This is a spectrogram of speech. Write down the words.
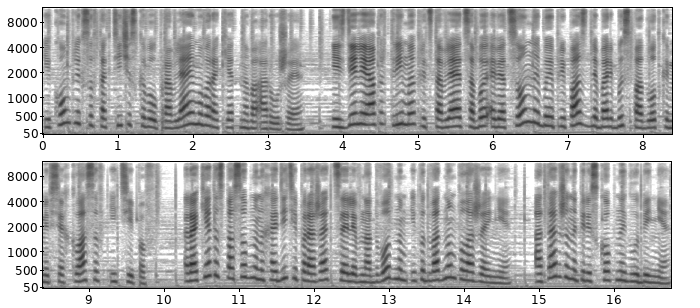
и комплексов тактического управляемого ракетного оружия. Изделие АПР-3М представляет собой авиационный боеприпас для борьбы с подлодками всех классов и типов. Ракета способна находить и поражать цели в надводном и подводном положении, а также на перископной глубине.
